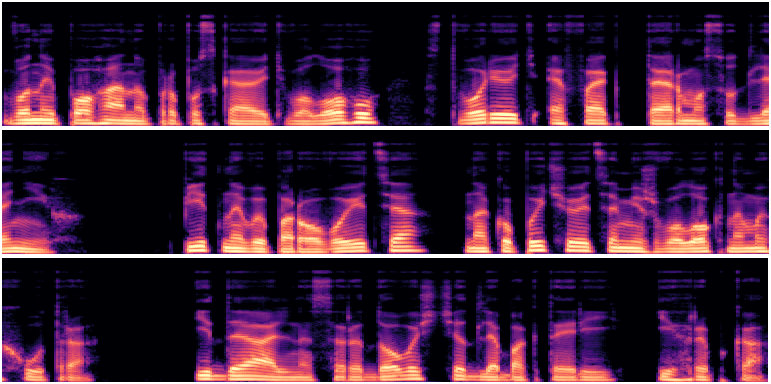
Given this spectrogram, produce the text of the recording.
Вони погано пропускають вологу, створюють ефект термосу для ніг. Піт не випаровується, накопичується між волокнами хутра. Ідеальне середовище для бактерій і грибка.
